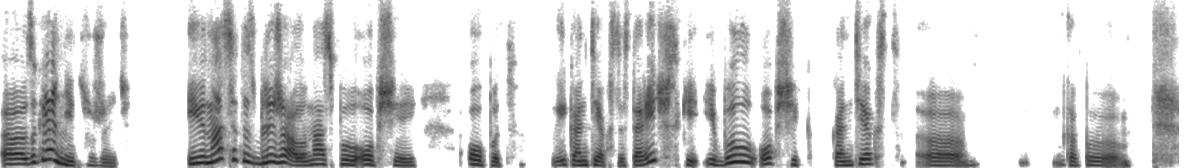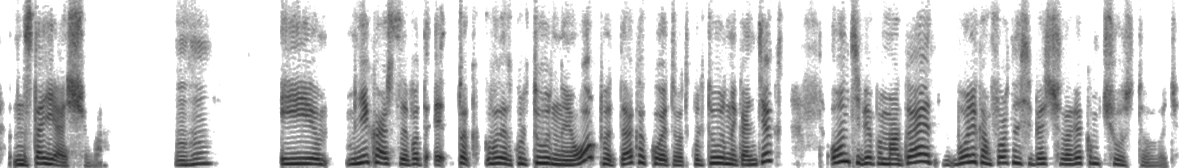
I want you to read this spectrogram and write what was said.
э, за границу жить. И нас это сближало. У нас был общий опыт и контекст исторический, и был общий контекст э, как бы настоящего. Угу. И мне кажется, вот, это, вот этот культурный опыт, да, какой-то вот культурный контекст, он тебе помогает более комфортно себя с человеком чувствовать.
